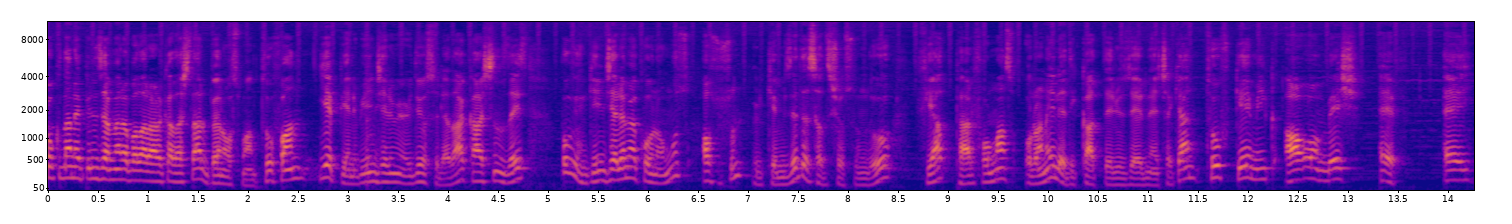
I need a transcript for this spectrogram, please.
Oku'dan hepinize merhabalar arkadaşlar. Ben Osman Tufan. Yepyeni bir inceleme videosuyla daha karşınızdayız. Bugünkü inceleme konuğumuz Asus'un ülkemizde de satışa sunduğu fiyat performans oranı ile dikkatleri üzerine çeken TUF Gaming A15 FA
